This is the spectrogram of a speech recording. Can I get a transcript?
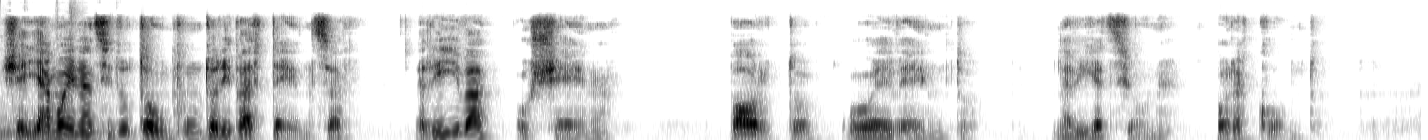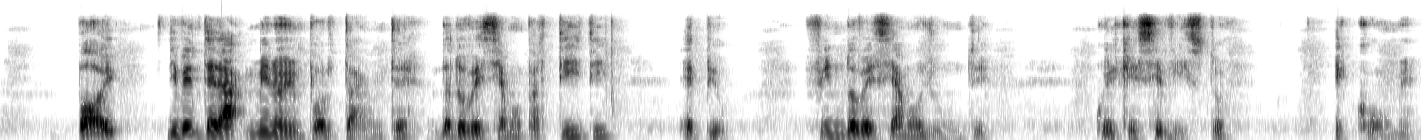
Scegliamo innanzitutto un punto di partenza, riva o scena, porto o evento, navigazione o racconto. Poi diventerà meno importante da dove siamo partiti e più fin dove siamo giunti, quel che si è visto e come.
